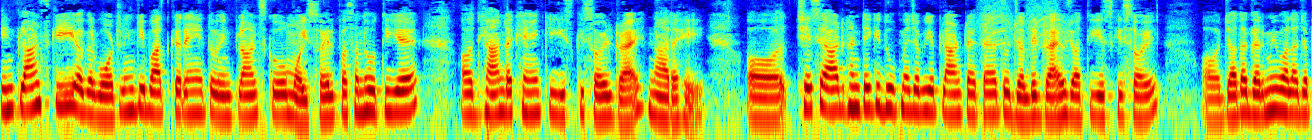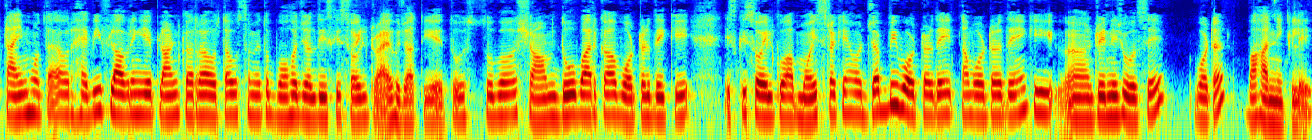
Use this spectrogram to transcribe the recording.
इन प्लांट्स की अगर वाटरिंग की बात करें तो इन प्लांट्स को मॉइस्ट सॉइल पसंद होती है, और ध्यान रखें कि इसकी सॉइल ड्राई ना रहे। और छह से आठ घंटे की धूप में जब ये प्लांट रहता है तो जल्दी ड्राई हो जाती है इसकी सॉइल और ज़्यादा गर्मी वाला जब टाइम होता है और हैवी फ्लावरिंग ये प्लांट कर रहा होता है, उस समय तो बहुत जल्दी इसकी सॉइल ड्राई हो जाती है। तो सुबह, शाम दो बार का वाटर दे के इसकी सॉइल को आप मॉइस्ट रखें और जब भी वाटर दें, इतना वाटर दें कि ड्रेनेज होल से वाटर बाहर निकले।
